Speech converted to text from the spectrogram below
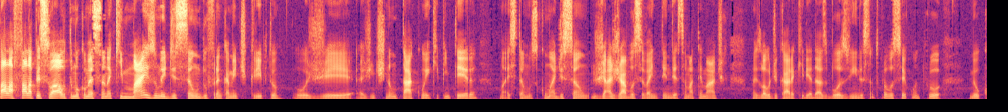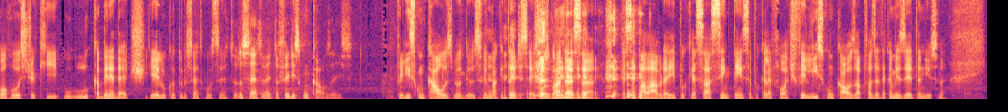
Fala, fala pessoal, estamos começando aqui mais uma edição do Francamente Cripto. Hoje a gente não está com a equipe inteira, mas estamos com uma adição. Já já você vai entender essa matemática, mas logo de cara queria dar as boas-vindas tanto para você quanto para o meu co-host aqui, o Luca Benedetti. E aí, Luca, tudo certo com você? Tudo certo, velho. Tô feliz com causa, é isso. Feliz com caos, meu Deus, foi impactante isso aí. Vamos guardar essa, essa palavra aí, porque essa sentença, porque ela é forte. Feliz com caos, dá pra fazer até camiseta nisso, né?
